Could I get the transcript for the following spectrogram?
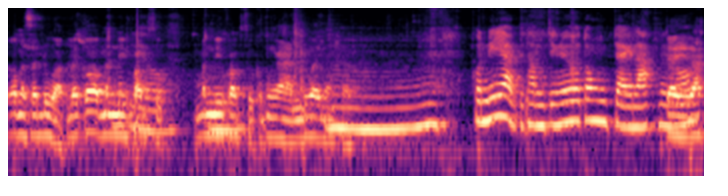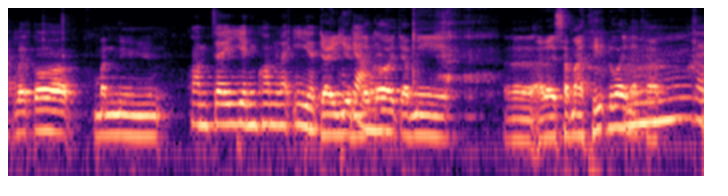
ก็มันสะดวกแล้วก็มันมีความสุขมันมีความสุขกับงานด้วยนะครับอืมคนที่อยากจะทำจริงนี่ก็ต้องใจรักเลยใจเนาะรักแล้วก็มันมีความใจเย็นความละเอียดใจเย็นทุอาแล้วงก็จะมีเอ่ออะไรสมาธิด้วยนะครับอืมใช่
